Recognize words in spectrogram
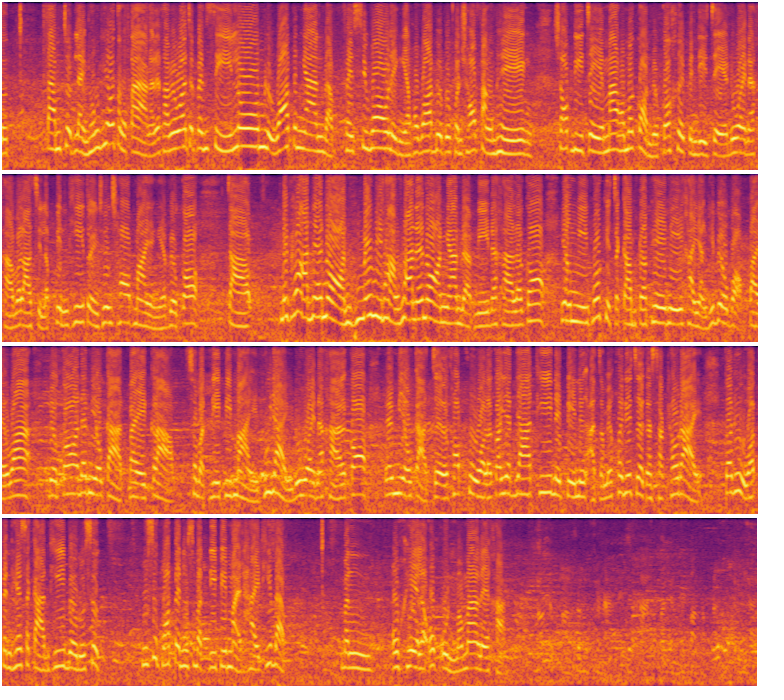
ตามจุดแหล่งท่องเที่ยวต่างๆนะคะไม่ว่าจะเป็นสีลมหรือว่าเป็นงานแบบเฟสติวัลอะไรเงี้ยเพราะว่าเบลเป็นคนชอบฟังเพลง ชอบดีเจมากเพราะเมื่อก่อนเบลก็เคยเป็นดีเจด้วยนะคะ เวลาศิลปินที่ตัวเองชื่นชอบมาอย่างเงี้ยเบลก็จะไม่พลาดแน่นอน ไม่มีทางพลาดแน่นอนงานแบบนี้นะคะ แล้วก็ยังมีพวกกิจกรรมประเพณีค่ะอย่างที่เบลบอกไปว่าเบลก็ได้มีโอกาสไปกราบสวัสดีปีใหม่ผู้ใหญ่ด้วยนะคะ แล้วก็ได้มีโอกาสเจอครอบครัว แล้วก็ญาติๆที่ในปีหนึ่งอาจจะไม่ค่อยได้เจอกันสักเท่าไหร่ ก็ถือว่าเป็นเทศกาลที่เบลรู้สึก รู้สึกว่าเป็นสวัสดีปีใหม่ไทยที่แบบมันโอเคและอบอุ่นมากๆเลยค่ะนอกจากความสนุกสนานในเทศกาลก็ยังให้ความสำคัญกับผู้ใหญ่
